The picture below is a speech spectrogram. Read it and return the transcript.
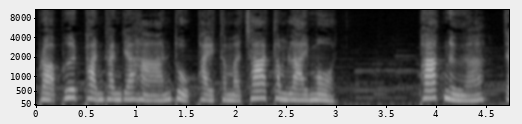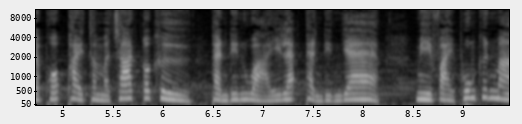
เพราะพืชพันธุ์ธัญญาหารถูกภัยธรรมชาติทำลายหมด ภาคเหนือจะพบภัยธรรมชาติก็คือ แผ่นดินไหวและแผ่นดินแยก มีไฟพุ่งขึ้นมา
